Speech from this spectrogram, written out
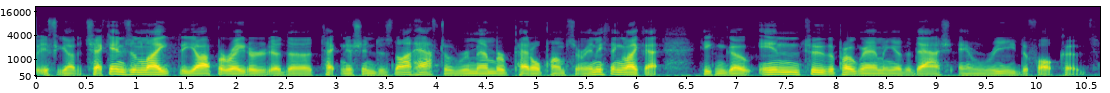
if you got a check engine light, the operator, uh, the technician does not have to remember pedal pumps or anything like that. he can go into the programming of the dash and read the fault codes.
